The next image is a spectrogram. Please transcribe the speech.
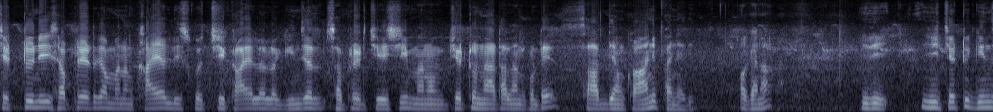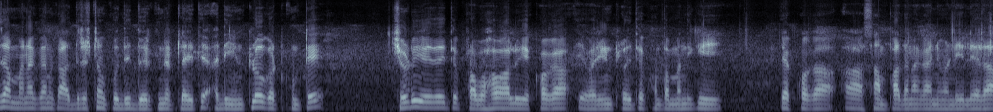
చెట్టుని సపరేట్గా మనం కాయలు తీసుకొచ్చి కాయలలో గింజలు సపరేట్ చేసి మనం చెట్టు నాటాలనుకుంటే సాధ్యం కాని పని అది. ఓకేనా? ఇది ఈ చెట్టు గింజ మనకు కనుక అదృష్టం కొద్ది దొరికినట్లయితే అది ఇంట్లో కట్టుకుంటే చెడు ఏదైతే ప్రభావాలు ఎక్కువగా ఎవరి ఇంట్లో అయితే కొంతమందికి ఎక్కువగా సంపాదన కానివ్వండి లేదా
